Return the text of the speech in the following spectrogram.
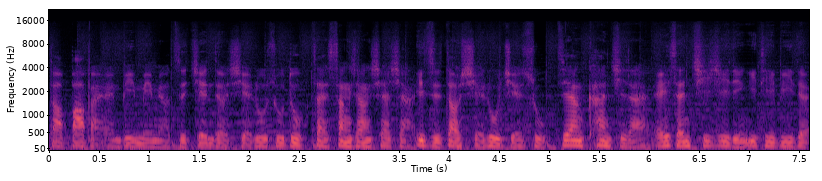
到八百 MB 每秒之间的写入速度，再上上下下，一直到写入结束。这样看起来，SN 七七零 ETB 的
